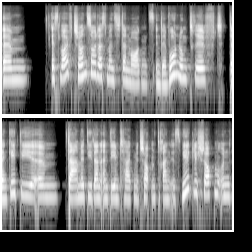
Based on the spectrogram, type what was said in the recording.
Ähm, es läuft schon so, dass man sich dann morgens in der Wohnung trifft. Dann geht die ähm, Dame, die dann an dem Tag mit Shoppen dran ist, wirklich shoppen. Und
